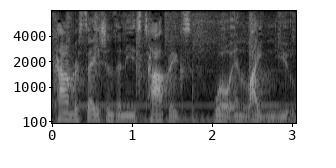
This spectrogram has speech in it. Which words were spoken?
conversations and these topics will enlighten you.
